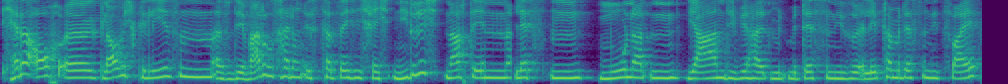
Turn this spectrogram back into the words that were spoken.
Ich hätte auch, äh, glaube ich, gelesen, also die Erwartungshaltung ist tatsächlich recht niedrig nach den letzten Monaten, Jahren, die wir halt mit, mit Destiny so erlebt haben, mit Destiny 2.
